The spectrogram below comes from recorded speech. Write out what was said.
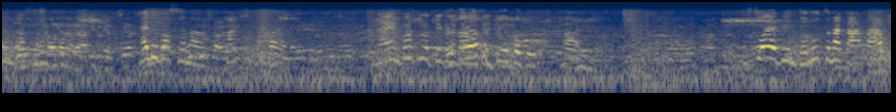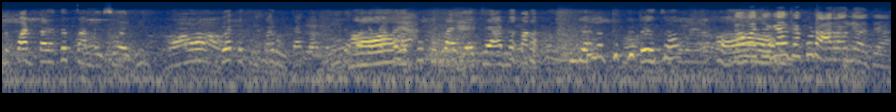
बसा. काय ना नाही बसलो तिकडे काय सोयाबीन धरूच नका आता आपलं पाटकाळ्यातच चाललंय सोयाबीन डोक्यातून काढून टाका कुठं हरवल्या होत्या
